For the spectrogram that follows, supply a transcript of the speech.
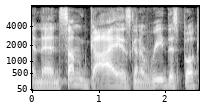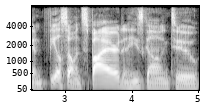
and then some guy is going to read this book and feel so inspired, and he's going to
